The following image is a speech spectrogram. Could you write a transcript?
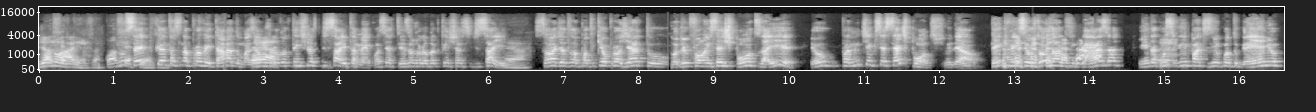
Já com não certeza, acho. não certeza. sei porque ele está sendo aproveitado, mas é. é. um jogador que tem chance de sair também. Com certeza é um jogador que tem chance de sair. É. Só adiantando a pauta que o projeto, o Rodrigo falou em seis pontos aí, eu para mim tinha que ser sete pontos, o ideal. Tem que vencer os dois jogos em casa e ainda conseguir um empatezinho contra o Grêmio,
